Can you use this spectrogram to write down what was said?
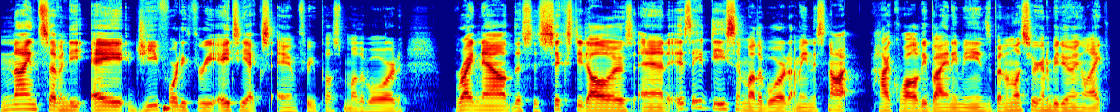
970A G43 ATX AM3 Plus motherboard. Right now, this is $60 and is a decent motherboard. I mean, it's not high quality by any means, but unless you're going to be doing like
